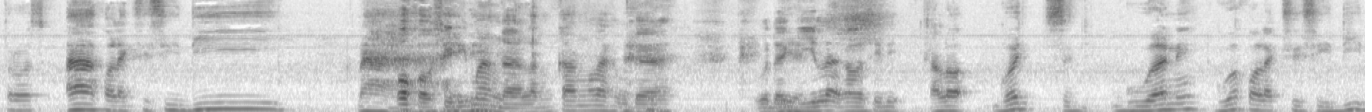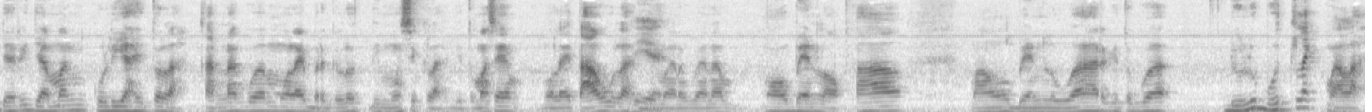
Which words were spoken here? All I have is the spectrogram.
terus ah koleksi CD nah oh kalau CD ini. mah nggak lengkang lah udah udah Iya. gila kalau CD kalau gue gue nih gue koleksi CD dari zaman kuliah itulah karena gue mulai bergelut di musik lah gitu maksudnya mulai tahu lah Iya. gimana gimana mau band lokal mau band luar gitu gue dulu bootleg malah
